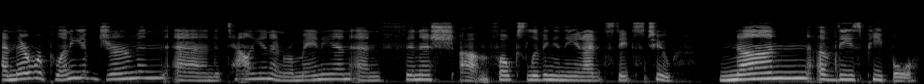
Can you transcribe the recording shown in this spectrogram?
And there were plenty of German and Italian and Romanian and Finnish um, folks living in the United States too. None of these people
